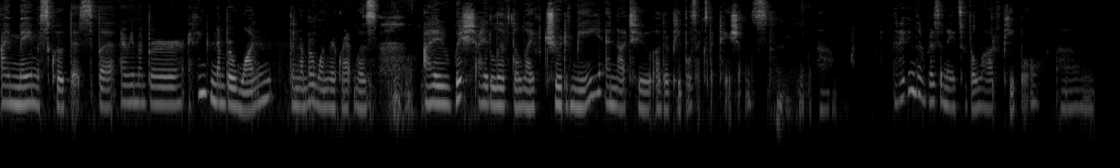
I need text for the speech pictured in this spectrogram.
I may misquote this, but I remember I think number one, the number one regret was I wish I had lived a life true to me and not to other people's expectations. Um, and I think that resonates with a lot of people. Um,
